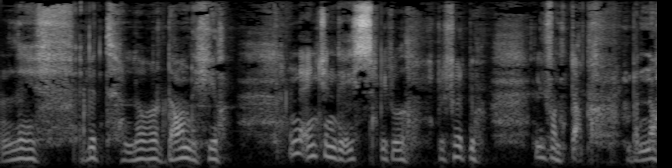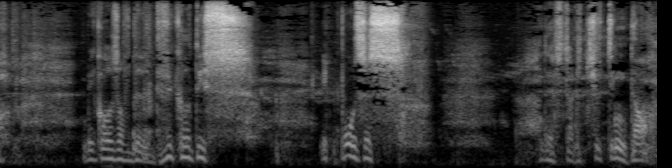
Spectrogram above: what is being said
live a bit lower down the hill. In the ancient days, people preferred to live on top, but now, because of the difficulties it poses they started shifting down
